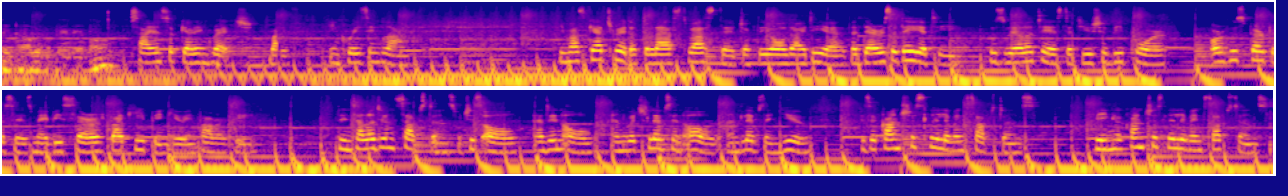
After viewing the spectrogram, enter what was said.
နှိပ်ထားဖို့မမေ့နဲ့နော် Science of Getting Rich by Increasing Life. You must get rid of the last vestige of the old idea that there is a deity whose will it is that you should be poor, or whose purposes may be served by keeping you in poverty. The intelligent substance which is all and in all and which lives in all and lives in you is a consciously living substance. Being a consciously living substance,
